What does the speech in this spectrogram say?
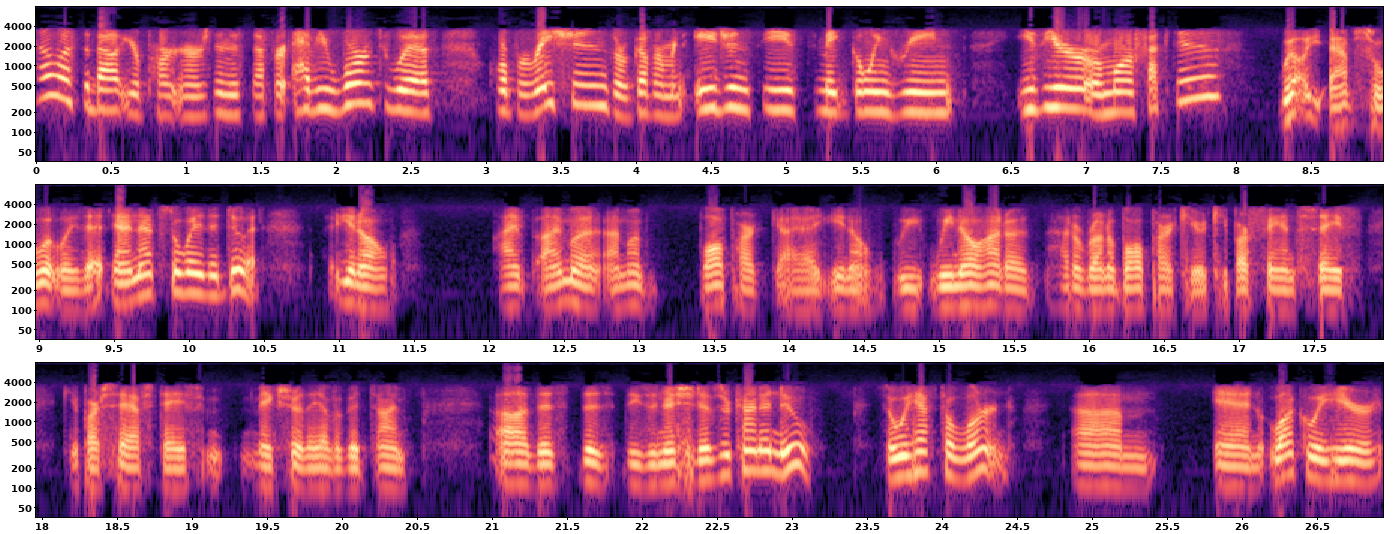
tell us about your partners in this effort. Have you worked with corporations or government agencies to make going green easier or more effective? Well, absolutely, that, and that's the way to do it. You know, I, I'm a I'm a ballpark guy. I, you know, we we know how to how to run a ballpark here, keep our fans safe, keep our staff safe, and make sure they have a good time. Uh, this, this these initiatives are kind of new, so we have to learn. Um, and luckily, here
